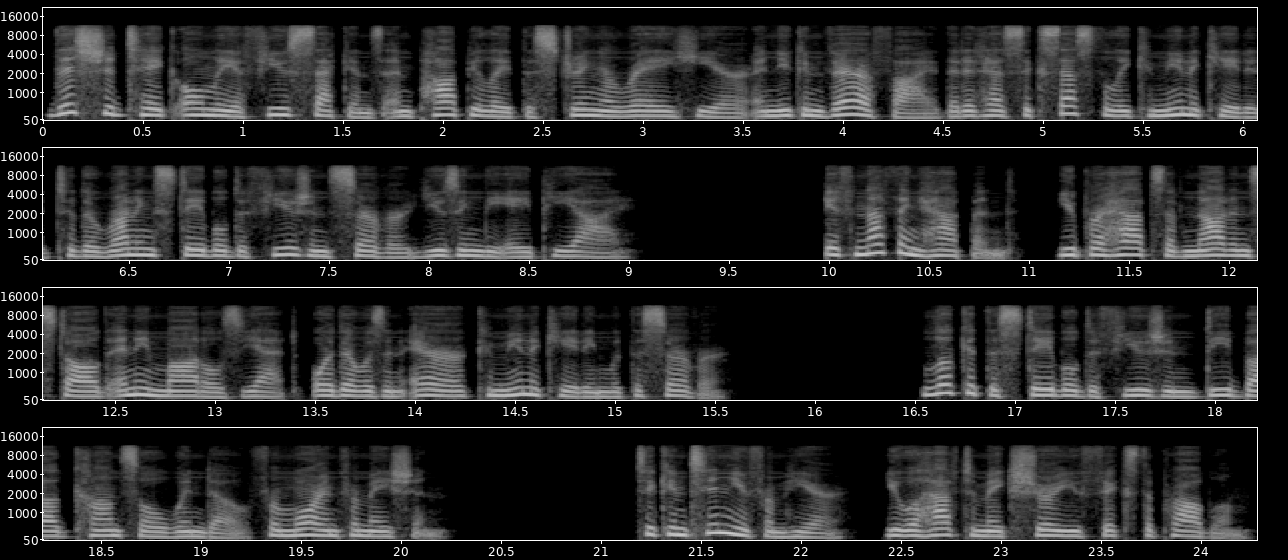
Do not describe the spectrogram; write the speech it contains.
This should take only a few seconds and populate the string array here and you can verify that it has successfully communicated to the running Stable Diffusion server using the API. If nothing happened, you perhaps have not installed any models yet or there was an error communicating with the server. Look at the Stable Diffusion Debug console window for more information. To continue from here, you will have to make sure you fix the problem.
